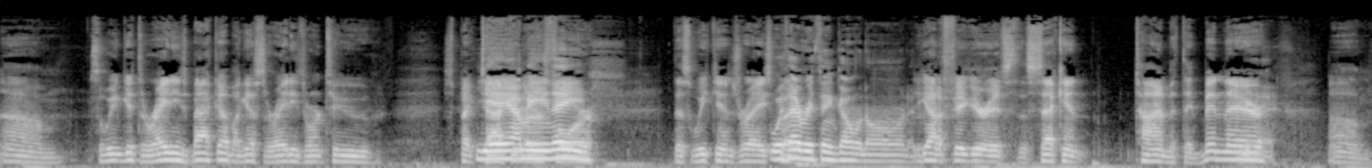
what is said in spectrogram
um, so we can get the ratings back up. I guess the ratings weren't too spectacular. Yeah, I mean, they- for this weekend's race with everything going on. You got to figure it's the second time that they've been there. Um,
